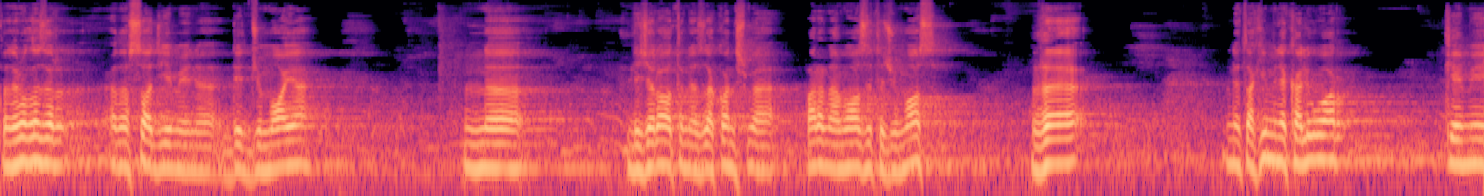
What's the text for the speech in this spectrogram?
Të nderuar vëllezër, edhe sot jemi në ditë xhumaje, në ligjëratën e zakonshme para namazit të xhumasë, dhe Në takimin e kaluar kemi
